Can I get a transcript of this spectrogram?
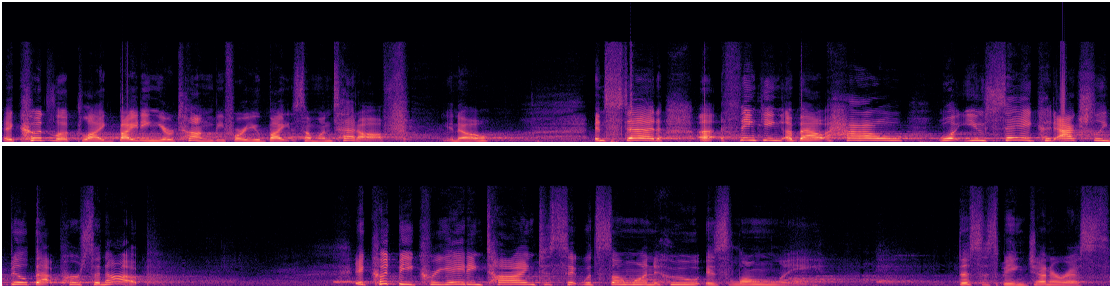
It could look like biting your tongue before you bite someone's head off, you know? Instead, uh, thinking about how what you say could actually build that person up. It could be creating time to sit with someone who is lonely. This is being generous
